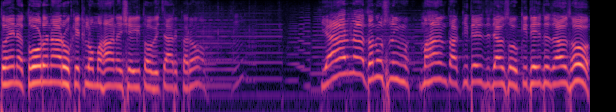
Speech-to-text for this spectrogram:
તો એને તોડનારો કેટલો મહાન હશે એ તો વિચાર કરો. ક્યારના ધનુષની મહાનતા કીધે જ જાવ છો કીધે જ જાવ છો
